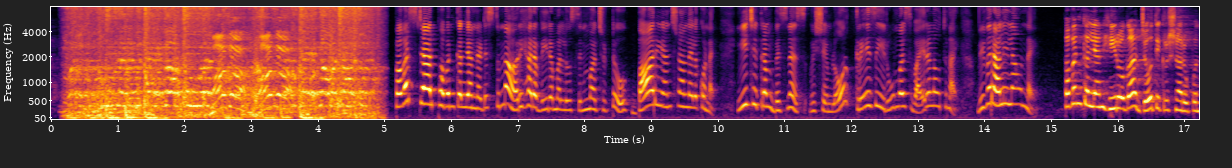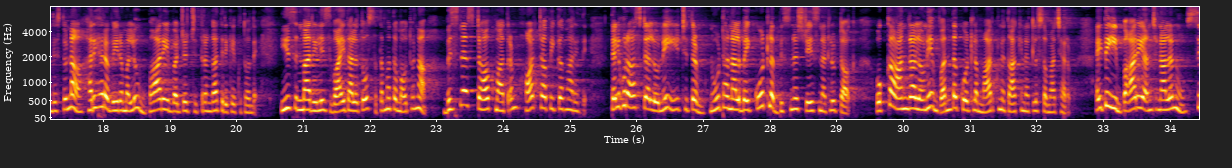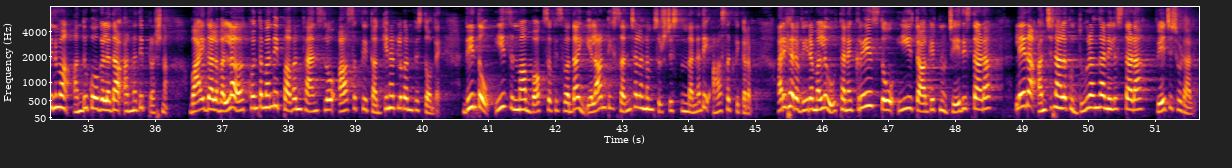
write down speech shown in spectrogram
కళ్యాణ్ నటిస్తున్న హరిహర వీరమల్లు సినిమా చుట్టూ భారీ అంచనాలు నెలకొన్నాయి. ఈ చిత్రం బిజినెస్ విషయంలో క్రేజీ రూమర్స్ వైరల్ అవుతున్నాయి. వివరాలు ఇలా ఉన్నాయి. పవన్ కళ్యాణ్ హీరోగా జ్యోతి కృష్ణ రూపొందిస్తున్న హరిహర వీరమల్లు భారీ బడ్జెట్ చిత్రంగా తెరకెక్కుతోంది. ఈ సినిమా రిలీజ్ వాయిదాలతో సతమతమవుతున్న బిజినెస్ టాక్ మాత్రం హాట్ టాపిక్గా మారింది. తెలుగు రాష్ట్రాల్లోనే ఈ చిత్రం నూట నలభై కోట్ల బిజినెస్ చేసినట్లు టాక్. ఒక్క ఆంధ్రాలోనే వంద కోట్ల మార్కును తాకినట్లు సమాచారం. అయితే ఈ భారీ అంచనాలను సినిమా అందుకోగలదా అన్నది ప్రశ్న. వాయిదాల వల్ల కొంతమంది పవన్ ఫ్యాన్స్లో ఆసక్తి తగ్గినట్లు కనిపిస్తోంది. దీంతో ఈ సినిమా బాక్సాఫీస్ వద్ద ఎలాంటి సంచలనం సృష్టిస్తుందన్నది ఆసక్తికరం. హరిహర వీరమల్లు తన క్రేజ్తో ఈ టార్గెట్ను ఛేదిస్తాడా? లేదా అంచనాలకు దూరంగా నిలుస్తాడా? వేచి చూడాలి.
